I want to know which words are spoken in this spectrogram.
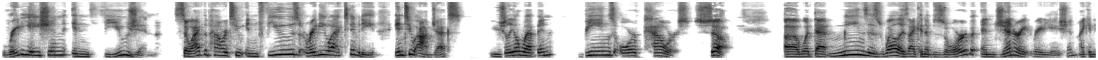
radiation infusion. So I have the power to infuse radioactivity into objects, usually a weapon, beings, or powers. So uh, what that means as well is I can absorb and generate radiation. I can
